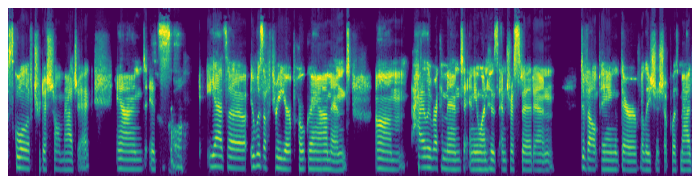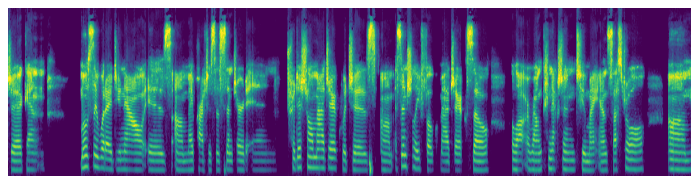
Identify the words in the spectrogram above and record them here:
school of traditional magic and it's cool. yeah it's a it was a three year program and um, highly recommend to anyone who's interested in developing their relationship with magic. And mostly what I do now is um, my practice is centered in traditional magic, which is um, essentially folk magic. So a lot around connection to my ancestral um,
